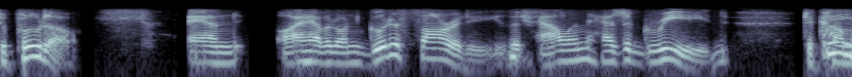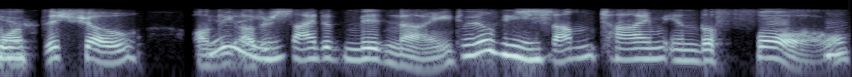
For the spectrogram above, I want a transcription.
to Pluto. And I have it on good authority that Alan has agreed to come yeah. on this show on really? the other side of midnight Will he? sometime in the fall.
